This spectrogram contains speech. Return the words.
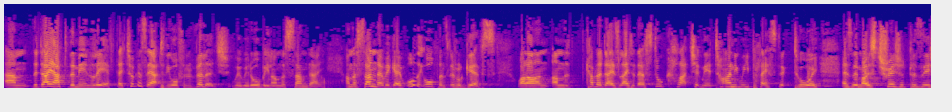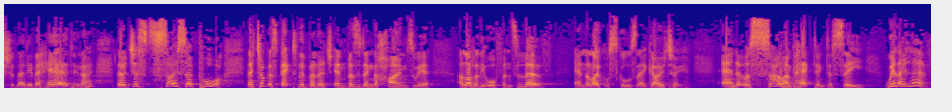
Um, the day after the men left, they took us out to the orphan village where we'd all been on the Sunday. On the Sunday, we gave all the orphans little gifts. Well, on, on the couple of days later, they were still clutching their tiny wee plastic toy as their most treasured possession they'd ever had, you know. They were just so, so poor. They took us back to the village and visiting the homes where a lot of the orphans live and the local schools they go to. And it was so impacting to see where they live.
